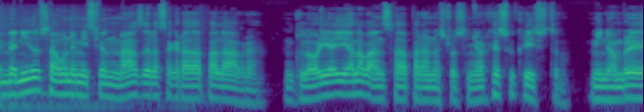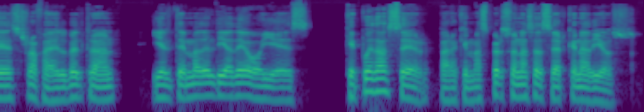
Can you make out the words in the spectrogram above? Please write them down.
Bienvenidos a una emisión más de la Sagrada Palabra. Gloria y alabanza para nuestro Señor Jesucristo. Mi nombre es Rafael Beltrán y el tema del día de hoy es ¿Qué puedo hacer para que más personas se acerquen a Dios?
